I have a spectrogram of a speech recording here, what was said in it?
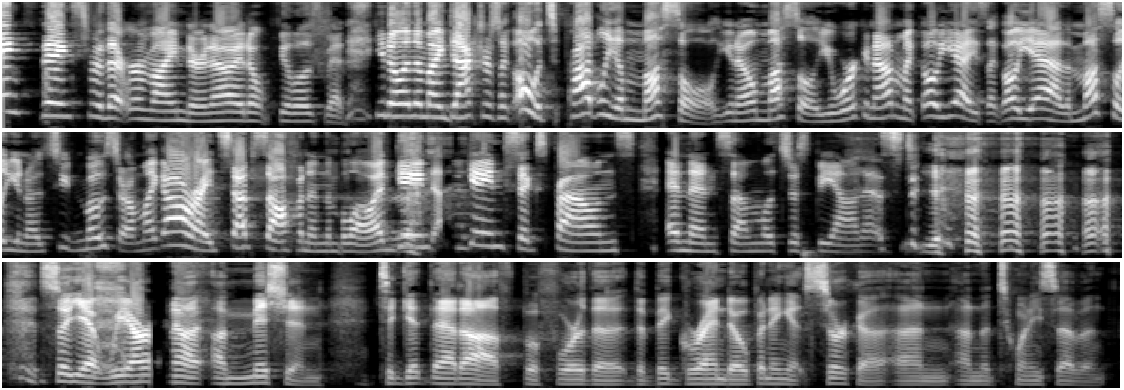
Thanks, thanks for that reminder. Now I don't feel as bad. You know, and then my doctor's like, oh, it's probably a muscle, you know, muscle. You're working out. I'm like, oh yeah. He's like, oh yeah, the muscle, you know, it's most. I'm like, all right, stop softening the blow. I've gained, I've gained six pounds and then some. Let's just be honest. yeah. so yeah, we are on a, a mission to get that off before the the big grand opening at Circa on on the twenty seventh.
